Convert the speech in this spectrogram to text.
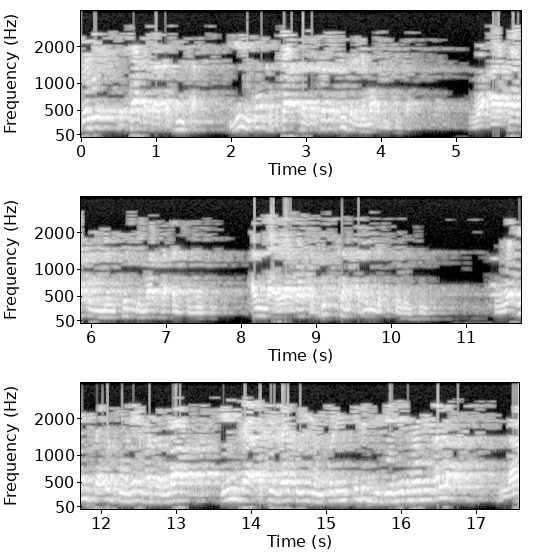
Dare da taka taka huta. Yini kuma ka fita ka zarkazar ɗinka da neman abincinka. Wa atakum min kulli ma sa'altumuhu. Allah ya ba ku dukkan abin da kuka roki wa in ta'uddu ni'matallah inda ake za ku yi yunkurin kididdige ni'imomin Allah la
